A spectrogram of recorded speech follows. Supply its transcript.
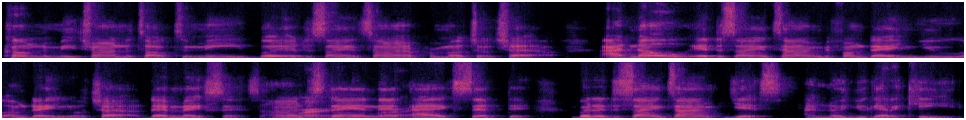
come to me trying to talk to me, but at the same time promote your child. I know at the same time, if I'm dating you, I'm dating your child. That makes sense. I understand that. right. I accept it. But at the same time, yes, I know you got a kid,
